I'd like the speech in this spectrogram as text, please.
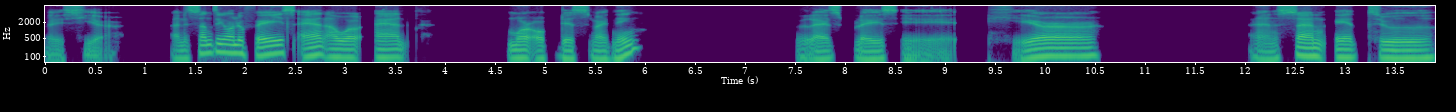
place here. And it's something on the face and I will add more of this lightning. Let's place it here. And send it to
